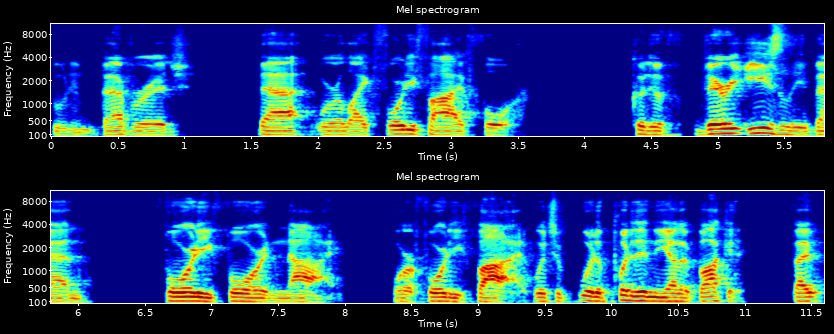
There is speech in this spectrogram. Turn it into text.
food and beverage, that were like 45 4. Could have very easily been 44 9 or 45, which would have put it in the other bucket. But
